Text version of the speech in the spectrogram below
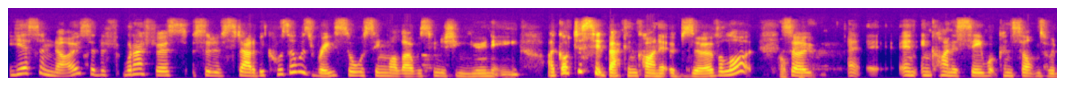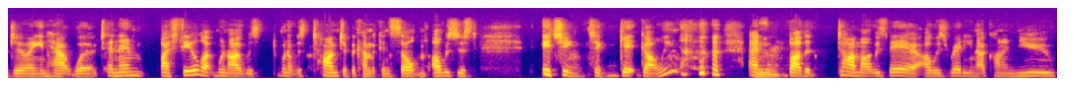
yes and no. So the, when I first sort of started, because I was resourcing while I was finishing uni, I got to sit back and kind of observe a lot. Okay. So and, and kind of see what consultants were doing and how it worked. And then I feel like when I was when it was time to become a consultant, I was just itching to get going. and mm. by the time I was there, I was ready and I kind of knew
